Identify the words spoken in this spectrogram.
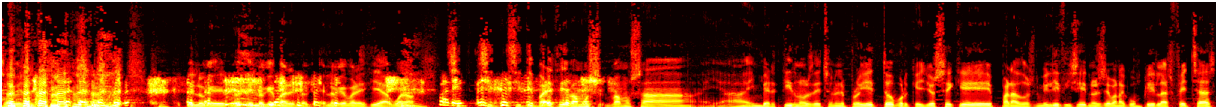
¿sabes? es, lo que, es, lo que es lo que parecía. Bueno, si, si- si te parece, vamos, vamos a, a invertirnos, de hecho, en el proyecto, porque yo sé que para 2016 no se van a cumplir las fechas.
